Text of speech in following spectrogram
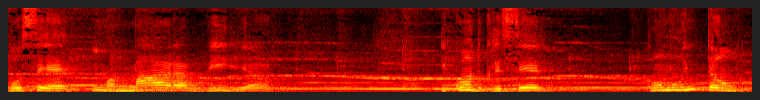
você é uma maravilha. E quando crescer, como então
